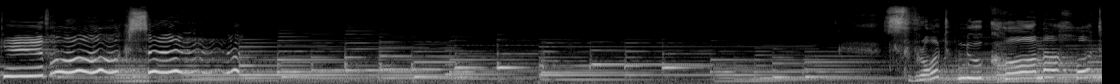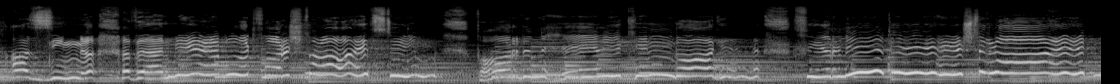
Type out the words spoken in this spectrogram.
gewachsen. Svrot nu komma hot a sinne, wenn mir Blut verstreibst ihm, vor den heiligen Wagen, für mir die streiten.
